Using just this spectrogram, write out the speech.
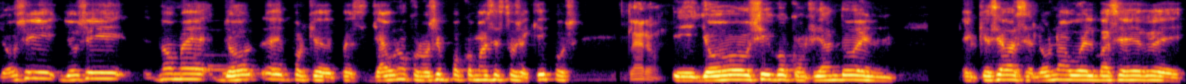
yo sí, yo sí, no me, yo, eh, porque pues ya uno conoce un poco más estos equipos Claro. y yo sigo confiando en, en que ese Barcelona vuelva a ser eh,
